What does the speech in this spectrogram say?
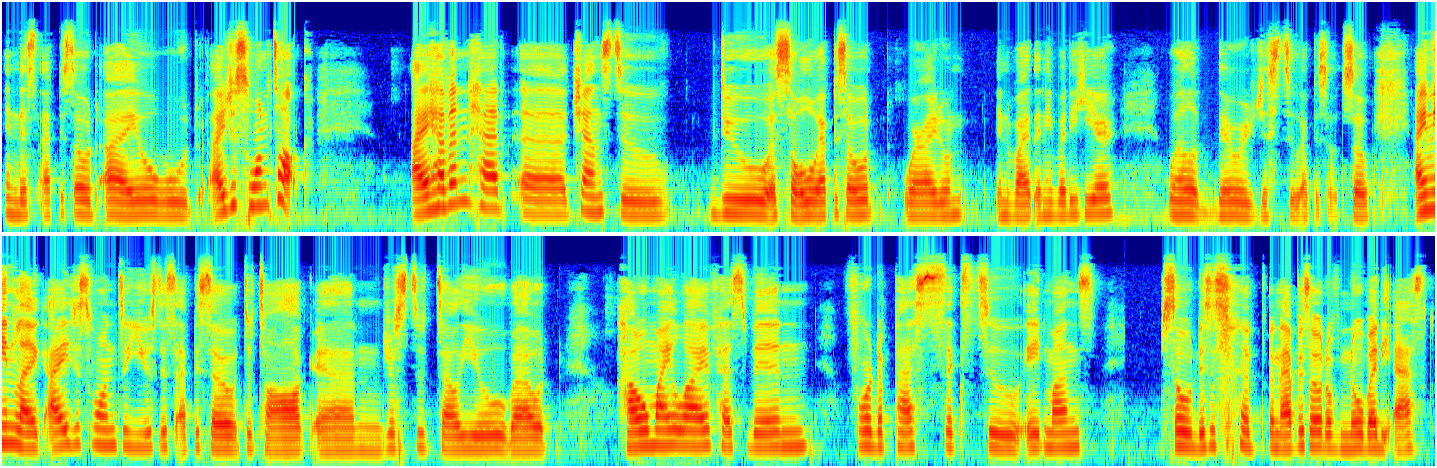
in this episode, I would I just want to talk. I haven't had a chance to do a solo episode where I don't invite anybody here. Well, there were just two episodes. So, I mean, like, I just want to use this episode to talk and just to tell you about how my life has been for the past six to eight months. So this is an episode of Nobody Asked.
